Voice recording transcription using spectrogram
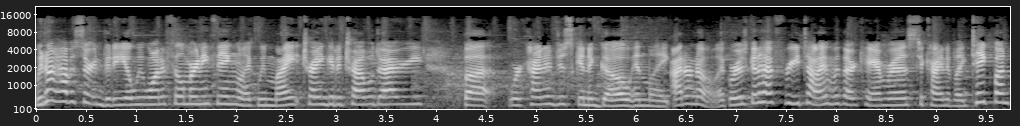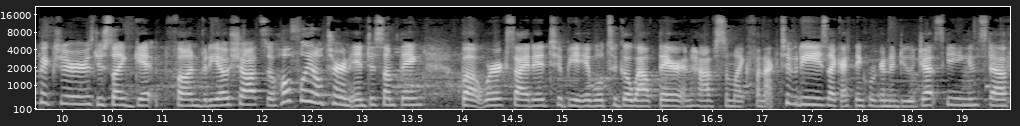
we don't have a certain video we want to film or anything. Like we might try and get a travel diary, but we're kind of just gonna go and like, I don't know, like we're just gonna have free time with our cameras to kind of like take fun pictures, just like get fun video shots. So hopefully it'll turn into something, but we're excited to be able to go out there and have some like fun activities. Like I think we're gonna do jet skiing and stuff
